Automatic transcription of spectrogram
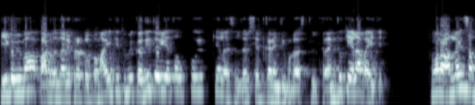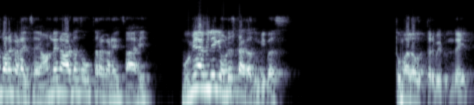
पीक विमा पाटबंधारे प्रकल्प माहिती तुम्ही कधीतरी याचा उपयोग केला असेल. जर शेतकऱ्यांची मुलं असतील तर. आणि तो केला पाहिजे. तुम्हाला ऑनलाईन सातबारा काढायचा आहे. ऑनलाईन आठाचा उतारा काढायचा आहे. भूमी अभिलेख एवढंच टाका तुम्ही बस. तुम्हाला उत्तर भेटून जाईल.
